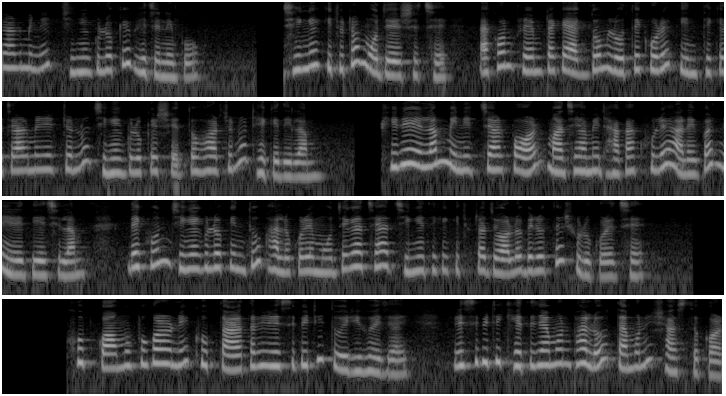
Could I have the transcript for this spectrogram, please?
চার মিনিট ঝিঙেগুলোকে ভেজে নেব। ঝিঙে কিছুটা মজে এসেছে। এখন ফ্লেমটাকে একদম লোতে করে তিন থেকে চার মিনিট জন্য ঝিঙেগুলোকে সেদ্ধ হওয়ার জন্য ঢেকে দিলাম। ফিরে এলাম মিনিট চার পর মাঝে আমি ঢাকা খুলে আরেকবার নেড়ে দিয়েছিলাম। দেখুন, ঝিঙেগুলো কিন্তু ভালো করে মজে গেছে আর ঝিঙে থেকে কিছুটা জলও বেরোতে শুরু করেছে। খুব কম উপকরণে খুব তাড়াতাড়ি রেসিপিটি তৈরি হয়ে যায়। রেসিপিটি খেতে যেমন ভালো, তেমনই স্বাস্থ্যকর।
